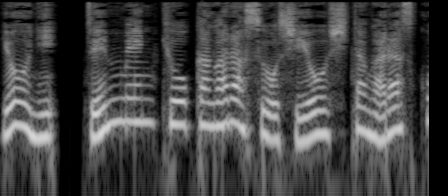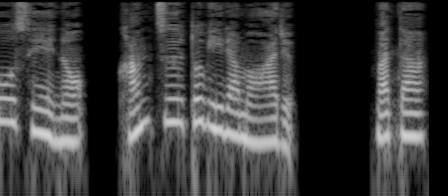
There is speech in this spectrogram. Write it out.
ように全面強化ガラスを使用したガラス構成の貫通扉もある。また、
